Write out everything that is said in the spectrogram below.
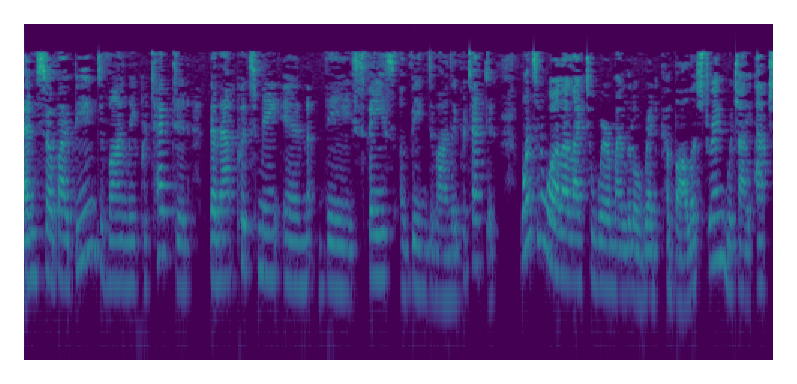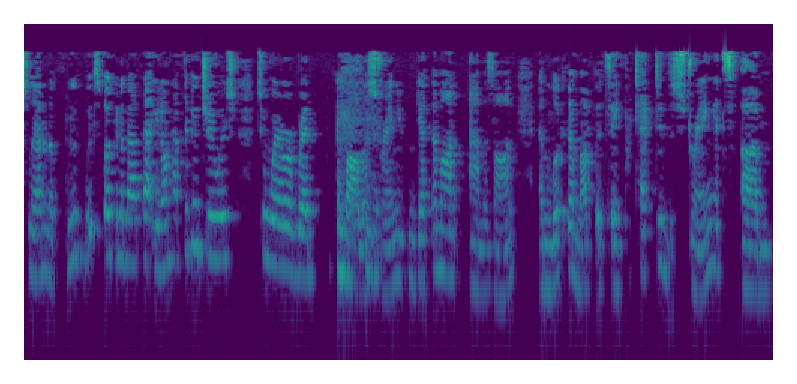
And so by being divinely protected, then that puts me in the space of being divinely protected. Once in a while, I like to wear my little red Kabbalah string, which I actually, I don't know, we've, we've spoken about that. You don't have to be Jewish to wear a red Kabbalah string. You can get them on Amazon and look them up. It's a protected string. It's, um,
